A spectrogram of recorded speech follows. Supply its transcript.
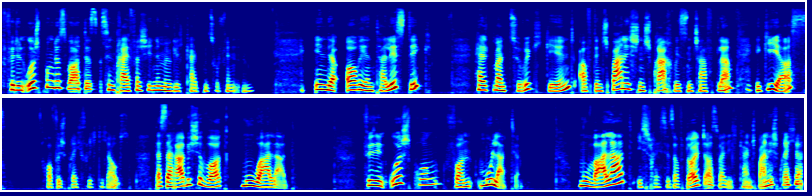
Für den Ursprung des Wortes sind drei verschiedene Möglichkeiten zu finden. In der Orientalistik hält man zurückgehend auf den spanischen Sprachwissenschaftler Egias, hoffe ich spreche es richtig aus, das arabische Wort Muwalad für den Ursprung von Mulatte. Muwalad, ich spreche es jetzt auf Deutsch aus, weil ich kein Spanisch spreche,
